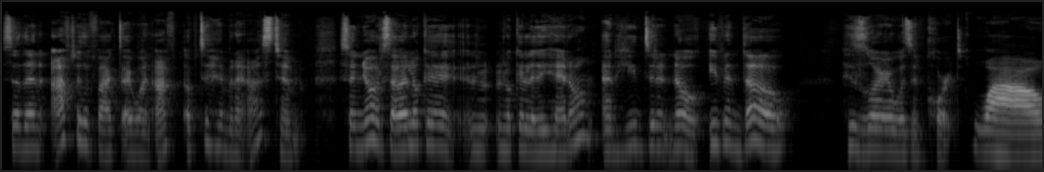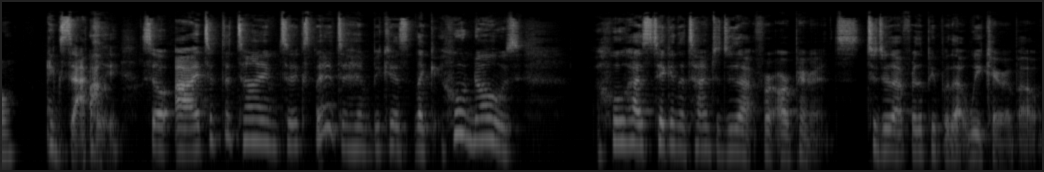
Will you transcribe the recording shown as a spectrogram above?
So then after the fact, I went up to him and I asked him, "Señor, sabe lo que lo que le dijeron?" And he didn't know, even though his lawyer was in court. Wow. Exactly. Ah. so I took the time to explain it to him because, like, who knows who has taken the time to do that for our parents, to do that for the people that we care about,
